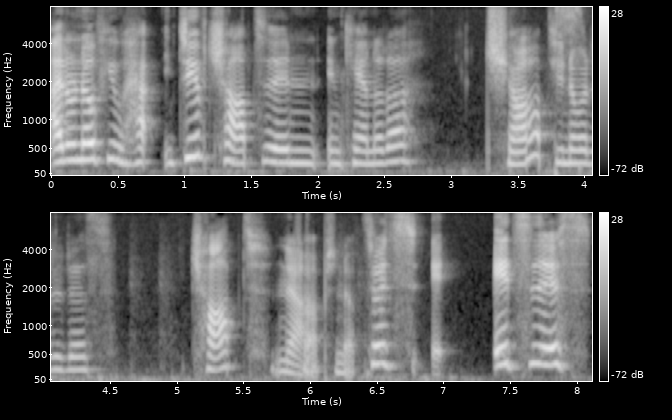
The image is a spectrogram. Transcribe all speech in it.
I don't know if you have do you have chopped in in Canada? Chopped? Do you know what it is? Chopped? No. chops? No. So it's it's this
